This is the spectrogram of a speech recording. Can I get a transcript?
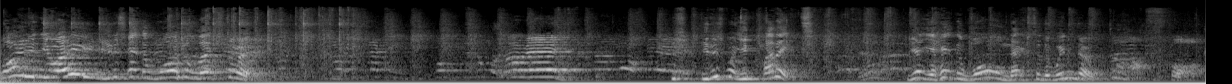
Why didn't you aim? You just hit the wall next to it. You just what? You panicked. Yeah, you hit the wall next to the window. Oh, Fuck.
